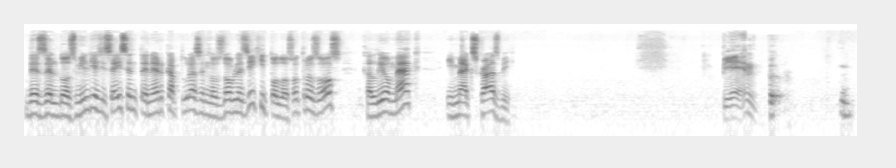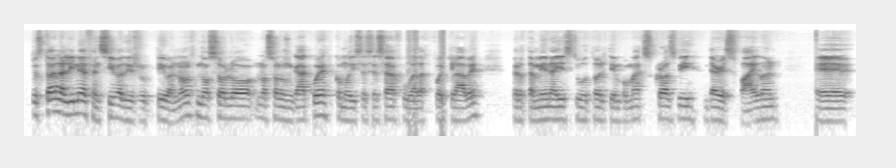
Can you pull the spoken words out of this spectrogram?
desde el 2016 en tener capturas en los dobles dígitos. Los otros dos, Khalil Mack y Max Crosby. Bien. Pues toda la línea defensiva disruptiva, ¿no? No solo, no solo Ngakwe, como dices, esa jugada fue clave, pero también ahí estuvo todo el tiempo Max Crosby, Darius Phylon, eh,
